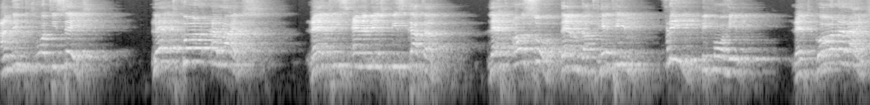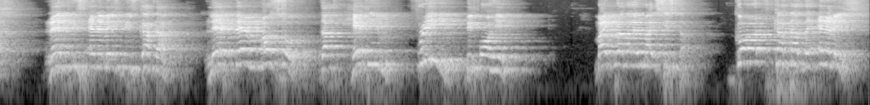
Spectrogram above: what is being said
And this is what he says. Let God arise, let his enemies be scattered. Let also them that hate him flee before him. Let God arise, let his enemies be scattered. Let them also that hate him flee before him. My brother and my sister, God scatters the enemies,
